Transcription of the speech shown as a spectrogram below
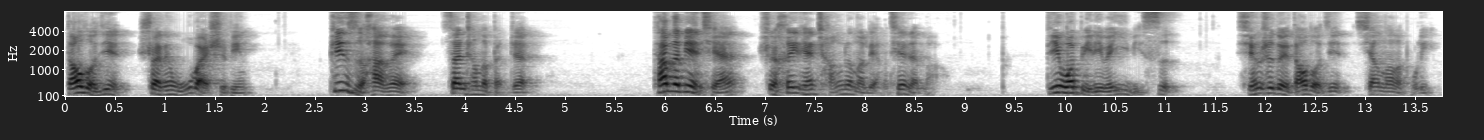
岛佐近率领五百士兵，拼死捍卫三成的本阵。他们的面前是黑田长政的两千人马，敌我比例为一比四，形势对岛佐近相当的不利。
